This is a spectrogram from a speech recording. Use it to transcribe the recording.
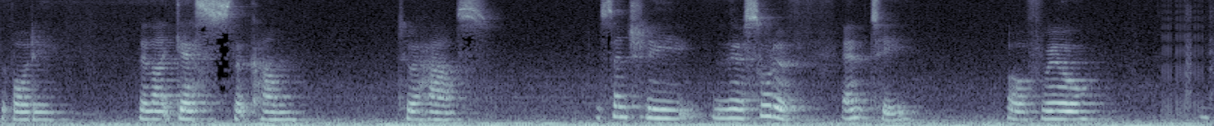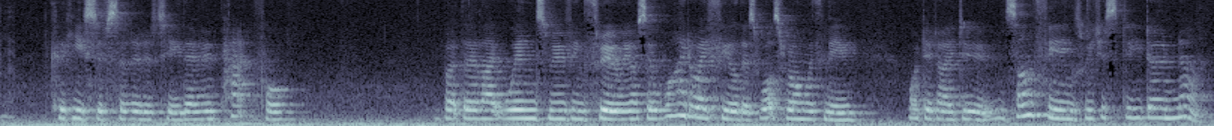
the body. They're like guests that come to a house. Essentially, they're sort of empty of real cohesive solidity. They're impactful, but they're like winds moving through. We all say, Why do I feel this? What's wrong with me? What did I do? And some feelings we just don't know.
